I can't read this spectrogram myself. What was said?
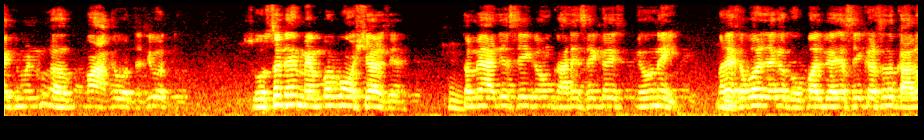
એગ્રીમેન્ટમાં આગળ નથી વધતું. સોસાયટી મેમ્બર પણ હોશિયાર છે. તમે આજે સહી કરો કાલે સહી કરીશ એવું નહીં. મને ખબર છે કે ગોપાલભાઈ આજે સહી કરશે તો કાલે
